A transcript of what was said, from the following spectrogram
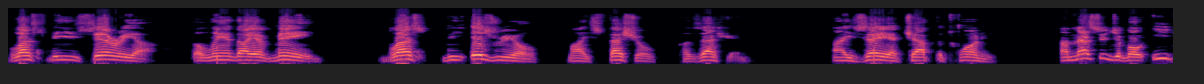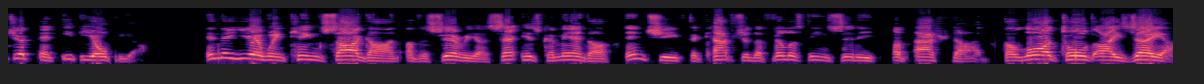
Blessed be Syria, the land I have made. Blessed be Israel, my special possession. Isaiah chapter 20. A message about Egypt and Ethiopia. In the year when King Sargon of Assyria sent his commander in chief to capture the Philistine city of Ashdod, the Lord told Isaiah,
